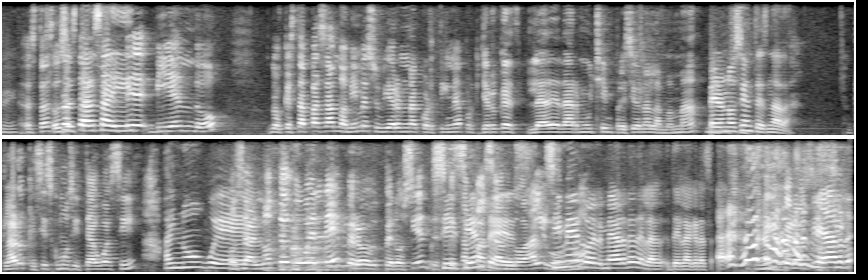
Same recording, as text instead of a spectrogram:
Sí. Estás O sea, estás ahí. viendo lo que está pasando. A mí me subieron una cortina porque yo creo que le ha de dar mucha impresión a la mamá. Pero no sientes nada. Claro que sí, es como si te hago así. Ay, no, güey. O sea, no te duele, pero, pero sientes Sí, que está sientes. pasando algo. sí me ¿no? duele, me arde de la, de la grasa. Sí, pero sí, me arde.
